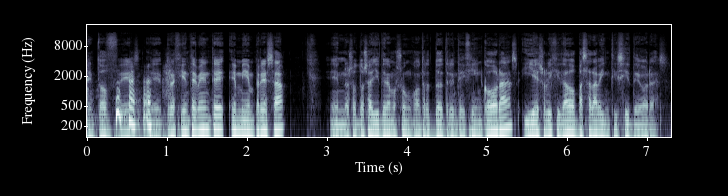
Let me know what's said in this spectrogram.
Entonces, eh, recientemente en mi empresa, eh, nosotros allí tenemos un contrato de 35 horas y he solicitado pasar a 27 horas.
